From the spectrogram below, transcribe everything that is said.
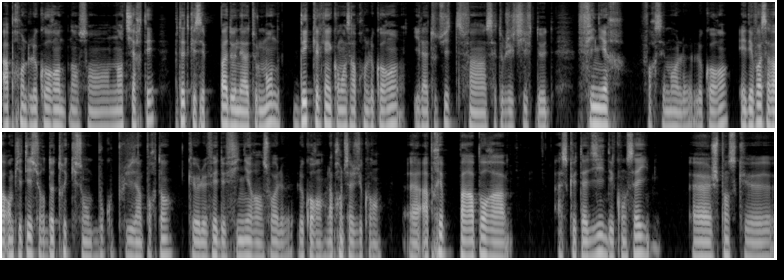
apprendre le Coran dans son entièreté, peut-être que c'est pas donné à tout le monde. Dès que quelqu'un commence à apprendre le Coran, il a tout de suite, enfin, cet objectif de finir forcément le, Coran. Et des fois, ça va empiéter sur d'autres trucs qui sont beaucoup plus importants que le fait de finir en soi le, Coran, l'apprentissage du Coran. après, par rapport à, à ce que tu as dit, des conseils, euh, je pense que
